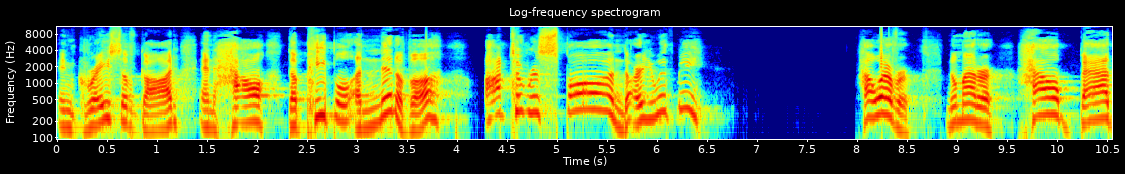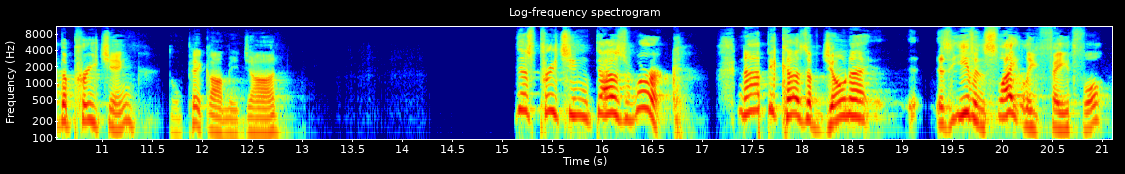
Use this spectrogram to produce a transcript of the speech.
and grace of God and how the people of Nineveh ought to respond. Are you with me? However, no matter how bad the preaching, don't pick on me, John this preaching does work. Not because of Jonah is even slightly faithful,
